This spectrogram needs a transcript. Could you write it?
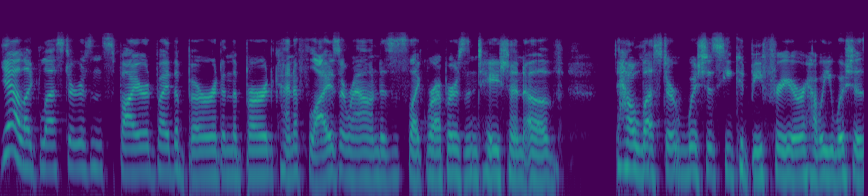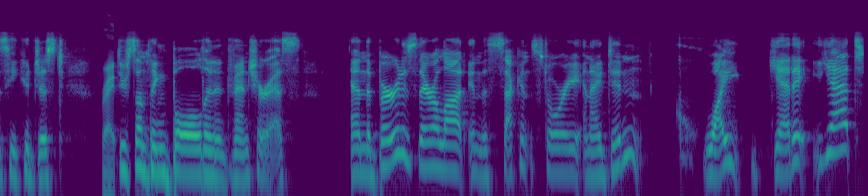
yeah, like Lester is inspired by the bird, and the bird kind of flies around as this like representation of how Lester wishes he could be free or how he wishes he could just right do something bold and adventurous. And the bird is there a lot in the second story, and I didn't quite get it yet.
